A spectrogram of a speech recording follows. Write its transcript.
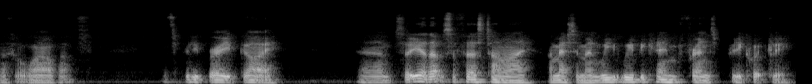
I thought, wow, that's that's a pretty brave guy. Um, so yeah, that was the first time I, I met him, and we, we became friends pretty quickly.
